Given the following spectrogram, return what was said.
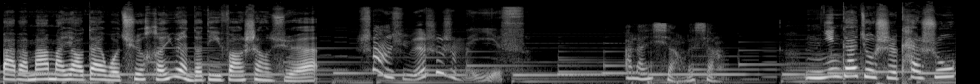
爸爸妈妈要带我去很远的地方上学。上学是什么意思？阿兰想了想，嗯，应该就是看书、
